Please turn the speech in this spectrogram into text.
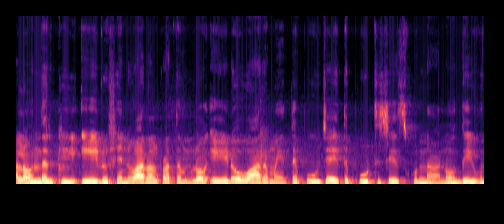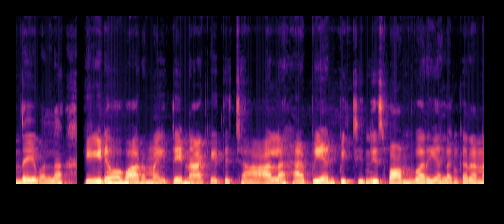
హలో అందరికీ ఏడు శనివారాల వ్రతంలో ఏడవ వారం అయితే పూజ అయితే పూర్తి చేసుకున్నాను. దేవుని దయ వల్ల ఏడవ వారం అయితే నాకైతే చాలా హ్యాపీ అనిపించింది. స్వామివారి అలంకరణ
